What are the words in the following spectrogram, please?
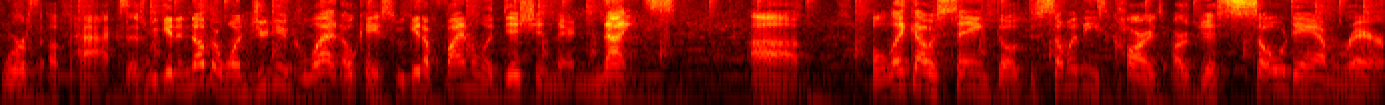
worth of packs. As we get another one, Junior Galette. Okay, so we get a final edition there. Nice. Uh, but like I was saying, though, some of these cards are just so damn rare.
